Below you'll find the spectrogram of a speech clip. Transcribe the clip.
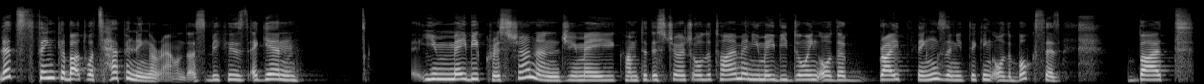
Let's think about what's happening around us because, again, you may be Christian and you may come to this church all the time and you may be doing all the right things and you're ticking all the boxes, but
